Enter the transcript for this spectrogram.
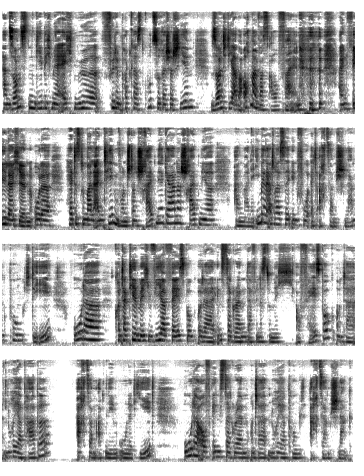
Ansonsten gebe ich mir echt Mühe, für den Podcast gut zu recherchieren. Sollte dir aber auch mal was auffallen, ein Fehlerchen oder hättest du mal einen Themenwunsch, dann schreib mir gerne, schreib mir an meine E-Mail-Adresse info at achtsamschlank.de oder kontaktiere mich via Facebook oder Instagram. Da findest du mich auf Facebook unter Nuria Pape, achtsam abnehmen ohne Diät oder auf Instagram unter nuria.achtsamschlank.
